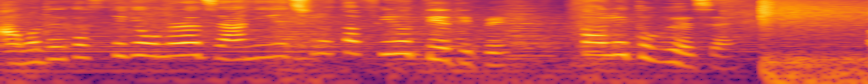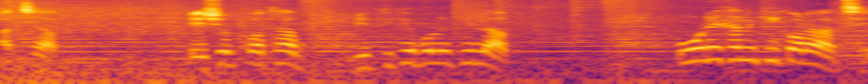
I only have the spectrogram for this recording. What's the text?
আমাদের কাছ থেকে ওনারা যা নিয়েছিল তা ফেরত দিয়ে দিবে। তাহলে তো হয়ে যায়। আচ্ছা এইসব কথা বিথিকে বলে কি লাভ? ওর এখানে কি করা আছে?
